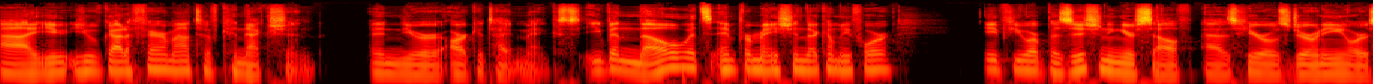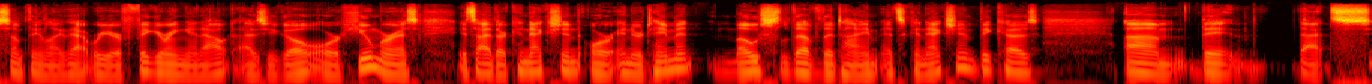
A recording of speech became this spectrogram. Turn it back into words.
uh, you, you've got a fair amount of connection in your archetype mix. Even though it's information they're coming for, if you are positioning yourself as hero's journey or something like that where you're figuring it out as you go or humorous it's either connection or entertainment. Most of the time it's connection because um, that's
